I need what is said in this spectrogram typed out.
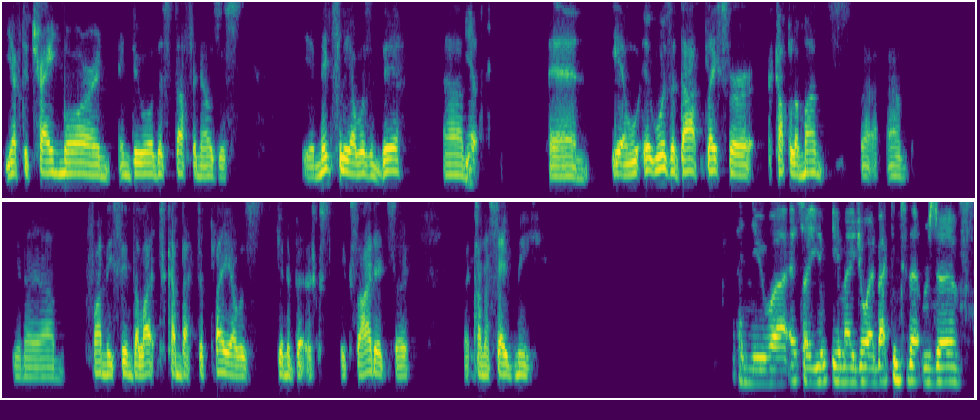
you have to train more and, and do all this stuff, and I was just yeah mentally I wasn't there. Um, yep. And yeah, it was a dark place for a couple of months, but um, you know, um, finally seeing the light to come back to play, I was getting a bit ex- excited. So that kind of saved me and you uh, so you, you made your way back into that reserve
